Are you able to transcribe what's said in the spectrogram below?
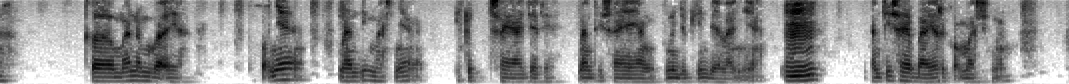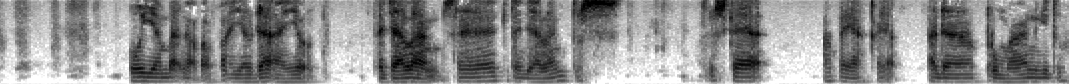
Hah, ke mana Mbak ya? Pokoknya nanti Masnya ikut saya aja deh. Nanti saya yang nunjukin jalannya. Mm nanti saya bayar kok mas. Oh iya mbak nggak apa-apa. Ya udah ayo kita jalan. Saya kita jalan terus terus kayak apa ya kayak ada perumahan gitu.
